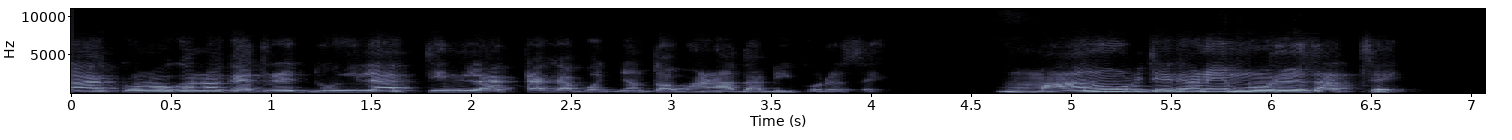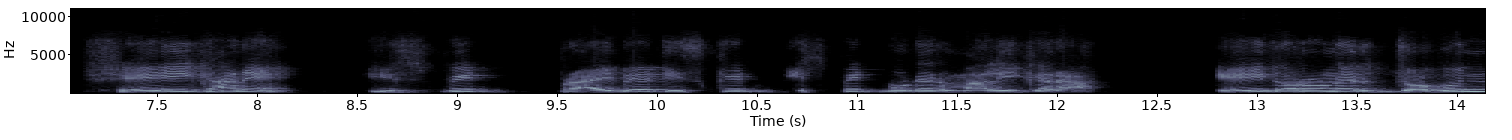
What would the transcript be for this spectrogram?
লাখ, কোনো কোনো ক্ষেত্রে দুই লাখ, তিন লাখ টাকা পর্যন্ত ভাড়া দাবি করেছে। মানুষ যেখানে মরে যাচ্ছে, সেইখানে স্পিড, প্রাইভেট স্পিড স্পিড বোর্ডের মালিকেরা এই ধরনের জঘন্য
